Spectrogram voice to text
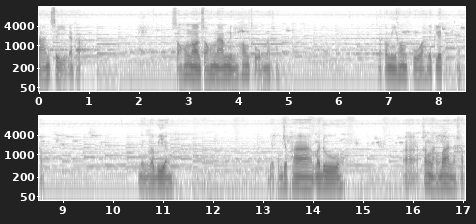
ล้านสี่นะครับ 2 ห้องนอน 2 ห้องน้ำหนึ่งห้องโถงนะครับ แล้วก็มีห้องครัวเล็กๆนะครับ 1 ระเบียง เดี๋ยวผมจะพามาดูาข้างหลังบ้านนะครับ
